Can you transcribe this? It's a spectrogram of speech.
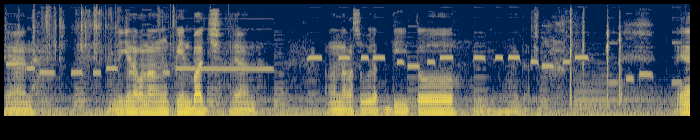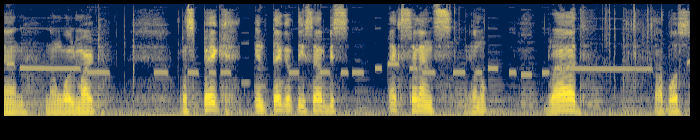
Ayan. Binigyan ako ng pin badge. Ayan. Ang nakasulat dito. Ayan, ng Walmart. Respect, integrity, service, excellence. Ayan oh. Brad. Tapos,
